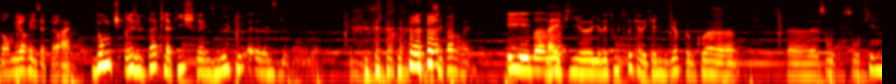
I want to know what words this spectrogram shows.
dans meilleur réalisateur. Ouais. Donc, résultat, Clapiche réalise mieux que euh, Alice Diop. Voilà. C'est pas vrai. Et bah, Bah, et puis euh, il y avait tout le truc avec Alice Diop, comme quoi euh, euh, son, son film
